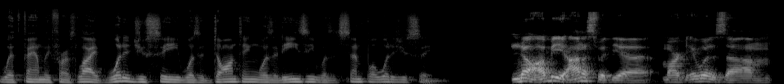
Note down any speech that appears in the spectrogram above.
with Family First Life. What did you see? Was it daunting? Was it easy? Was it simple? What did you see? No, I'll be honest with you, Mark. It was um,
